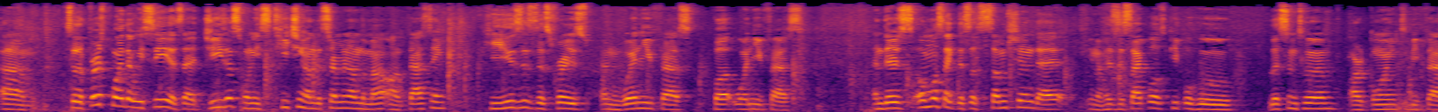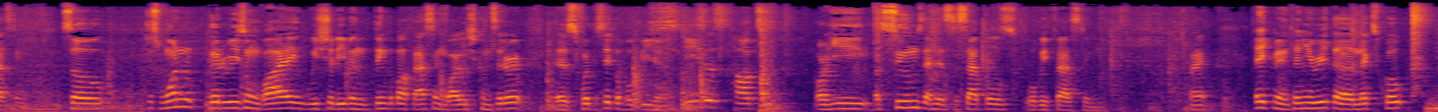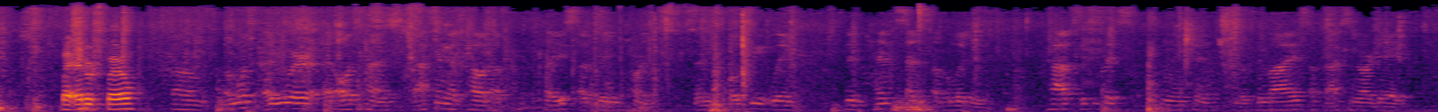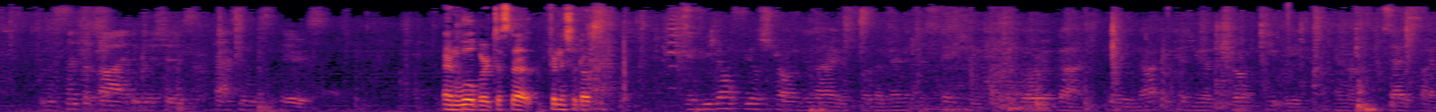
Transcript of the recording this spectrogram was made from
Um, so the first point that we see is that Jesus, when he's teaching on the Sermon on the Mount on fasting, he uses this phrase, "and when you fast, but when you fast." And there's almost like this assumption that you know his disciples, people who listen to him, are going to be fasting. So just one good reason why we should even think about fasting, why we should consider it, is for the sake of obedience. Jesus talks, or he assumes that his disciples will be fasting. Right? Aikman, can you read the next quote by Edward Farrell? Um, almost everywhere at all times, fasting has held a place of great importance and is closely linked to the intense sense of religion. Perhaps this is the explanation for the demise of fasting in our day. When the sense of God diminishes, fasting disappears. And Wilbur, just to finish it up. If you don't feel strong desires for the manifestation of the glory of God, it is not because you have drunk deeply and are satisfied.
